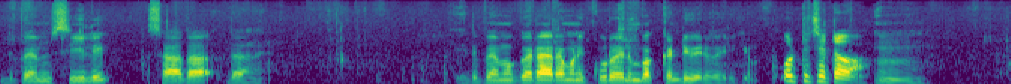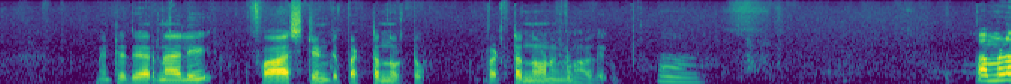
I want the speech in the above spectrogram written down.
ഇതിപ്പോൾ എം സിയിൽ സാധാ ഇതാണ്. ഇതിപ്പോൾ നമുക്ക് ഒരു അരമണിക്കൂറേലും വെക്കേണ്ടി വരുമായിരിക്കും ഒട്ടിച്ചിട്ടോ. മറ്റേത് പറഞ്ഞാൽ ഫാസ്റ്റ് ഉണ്ട് പെട്ടെന്ന് ഒട്ടും. പെട്ടെന്ന് ഉണങ്ങും അത്. നമ്മൾ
